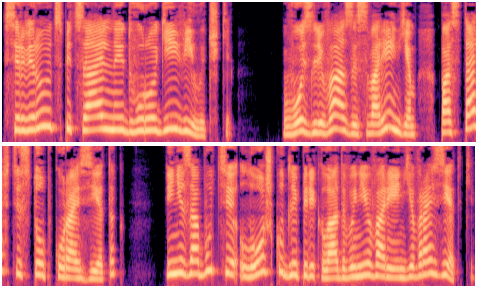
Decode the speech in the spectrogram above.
сервируют специальные двурогие вилочки. Возле вазы с вареньем поставьте стопку розеток и не забудьте ложку для перекладывания варенья в розетки.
